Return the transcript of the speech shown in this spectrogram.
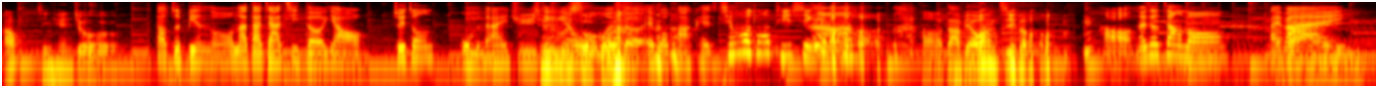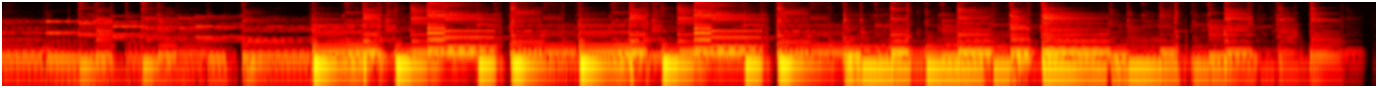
好，好，今天就到这边喽。那大家记得要追踪我们的 IG，订阅我们的 Apple Podcast，前后都要提醒啊。好，大家不要忘记喽。好，那就这样喽，拜拜。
